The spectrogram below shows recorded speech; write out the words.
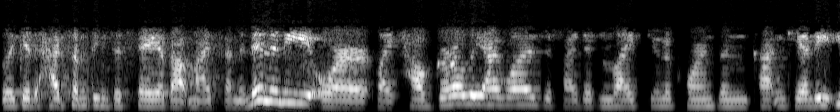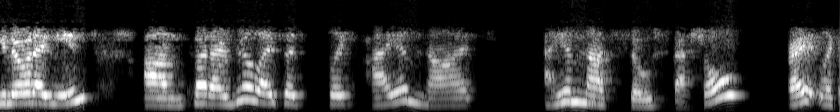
like it had something to say about my femininity or like how girly I was if I didn't like unicorns and cotton candy. You know what I mean? Um, but I realized that like I am not, I am not so special, right? Like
